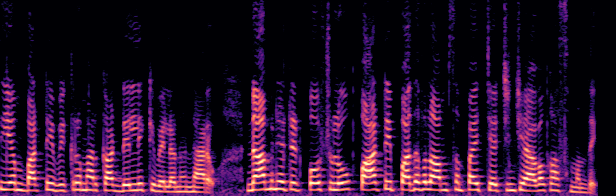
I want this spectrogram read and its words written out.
CM Bhatti Vikramarka ఢిల్లీకి వెళ్ళనున్నారు. నామినేటెడ్ పోస్టులు పార్టీ పదవుల అంశంపై చర్చించే అవకాశం ఉంది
